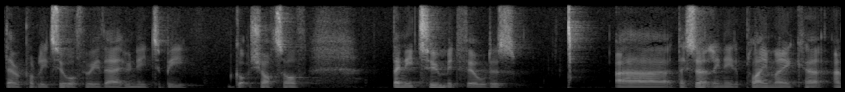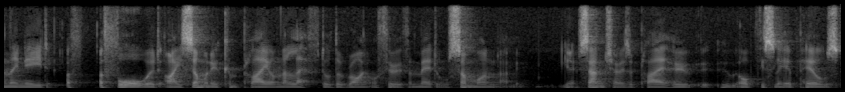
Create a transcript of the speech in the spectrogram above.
there are probably two or three there who need to be got shot of. They need two midfielders. Uh, they certainly need a playmaker and they need a, a forward, i.e., someone who can play on the left or the right or through the middle. Someone, I mean, you know, Sancho is a player who who obviously appeals.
